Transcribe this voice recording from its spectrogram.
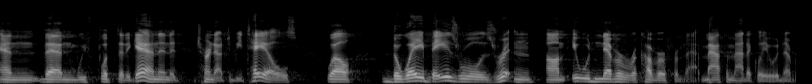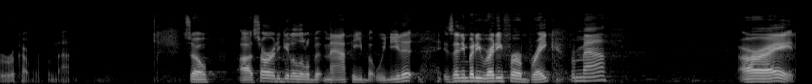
and then we flipped it again and it turned out to be tails, well, the way Bayes' rule is written, um, it would never recover from that. Mathematically, it would never recover from that. So uh, sorry to get a little bit mathy, but we need it. Is anybody ready for a break from math? All right.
